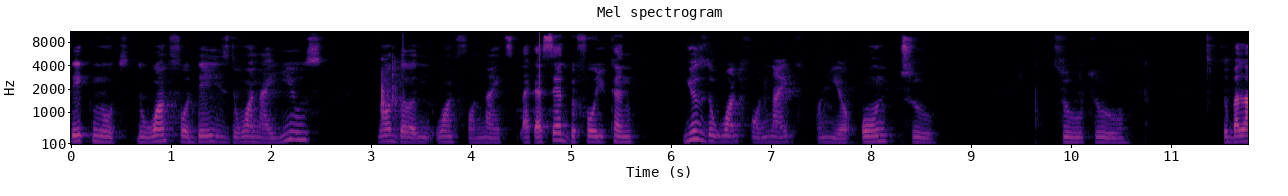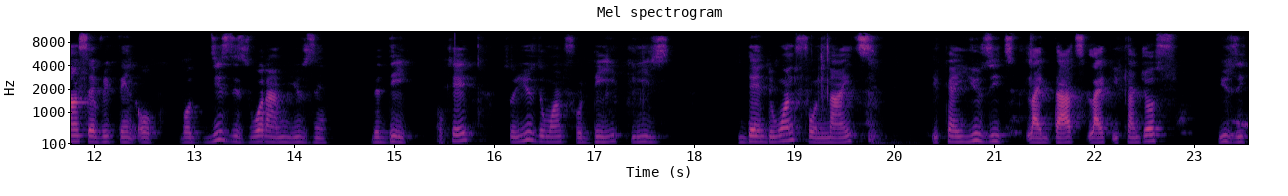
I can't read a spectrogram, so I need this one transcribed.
Take note. The one for day is the one i use not the one for night. Like i said before you can use the one for night on your own to to to to balance everything up. But this is what i'm using the day okay? So use the one for day please. Then the one for night you can use it like that. Like you can just use it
